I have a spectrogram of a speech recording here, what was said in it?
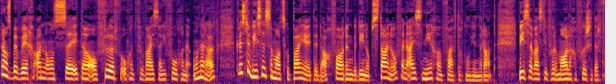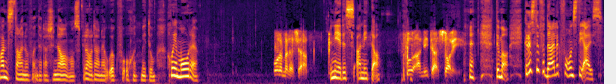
En ons beweeg aan ons eh, het nou al vroeër vanoggend verwys na die volgende onderhoud. Christo Wiese se maatskappy het 'n dagvaarding bedien op Steinhof en eis 59 miljoen rand. Wiese was die voormalige voorsitter van Steinhof Internasionaal. Ons praat dan nou ook vanoggend met hom. Goeiemôre. Môre Melissa. Nee, dis Anita. Voor Anita, sorry. Toe maar. Christo verduidelik vir ons die eis.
